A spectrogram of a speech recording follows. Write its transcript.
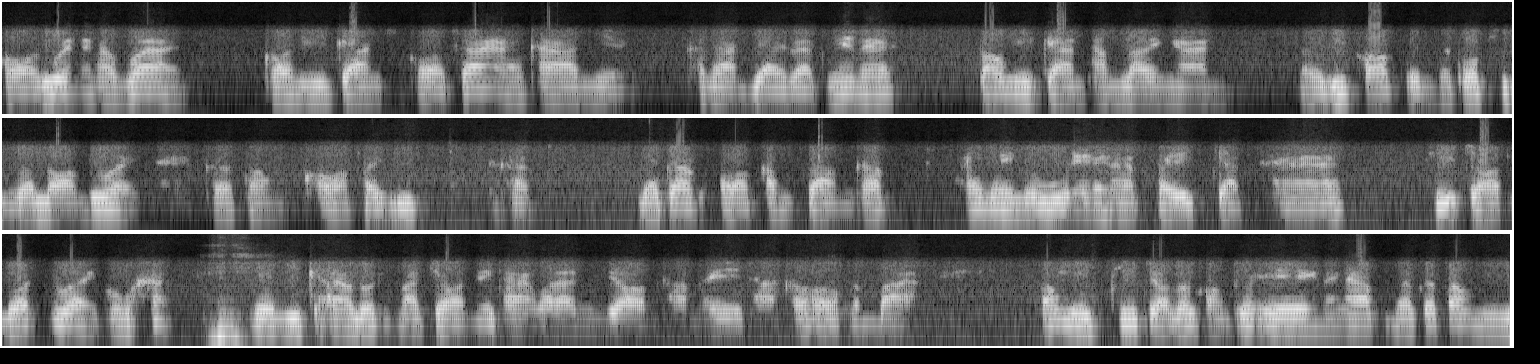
ขอด้วยนะครับว่ากรณีการก่อสร้างอาคารเนี่ย ขนาดใหญ่แบบนี้นะ ต้องมีการทำรายงานเอ่อวิเคราะห์ผลกระทบสิ่งแวดล้อมด้วย ก็ต้องขอไปอีกนะครับ แล้วก็ออกคำสั่งครับ ให้ในายหนูเนี่ยนะครับไปจัดหาที่จอดรถด้วยเพราะว่าเนี่ยมีการเอารถมาจอดในทางวัดยอมทำให้ทางเขาออกลำบาก ต้องมีที่จอดรถของตัวเองนะครับ แล้วก็ต้องมี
